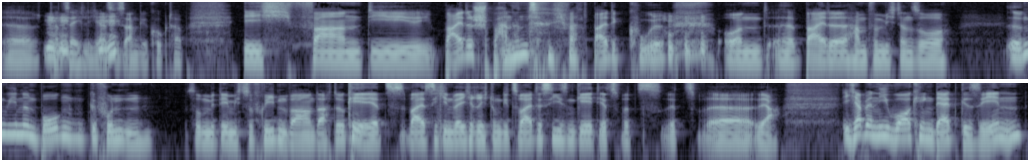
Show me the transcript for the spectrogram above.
äh, mhm. tatsächlich, als mhm. ich es angeguckt habe. Ich fand die beide spannend, ich fand beide cool und äh, beide haben für mich dann so irgendwie einen Bogen gefunden, so mit dem ich zufrieden war und dachte, okay, jetzt weiß ich, in welche Richtung die zweite Season geht, jetzt wird's, jetzt, äh, ja. Ich habe ja nie Walking Dead gesehen,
